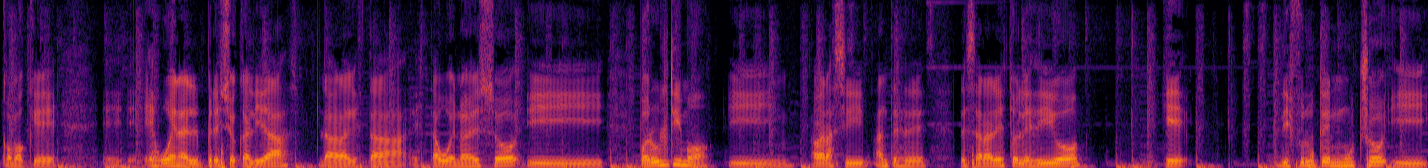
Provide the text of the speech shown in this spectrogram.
como que eh, es buena el precio-calidad, la verdad que está, está bueno eso. Y por último, y ahora sí, antes de cerrar esto, les digo que disfruten mucho y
